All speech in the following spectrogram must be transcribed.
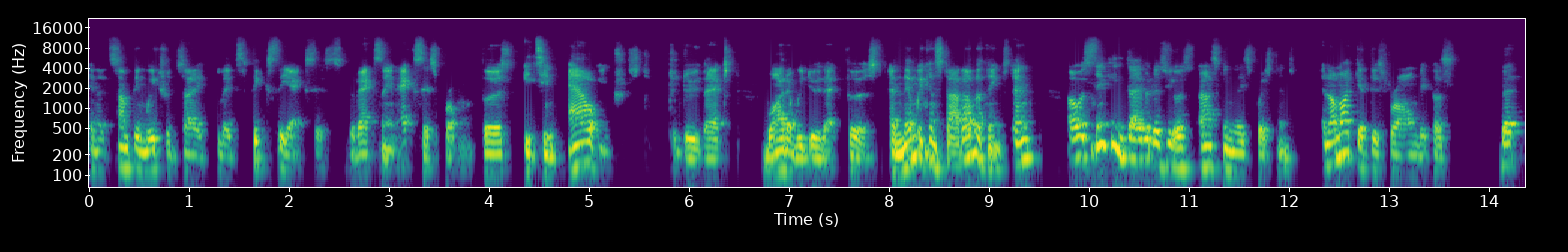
and it's something we should say, let's fix the access, the vaccine access problem first. It's in our interest to do that. Why don't we do that first? And then we can start other things. And I was thinking, David, as you were asking these questions, and I might get this wrong because, but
